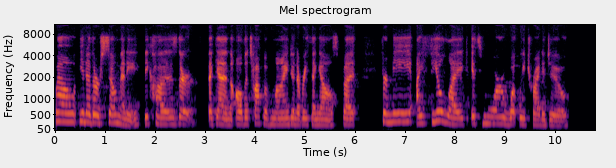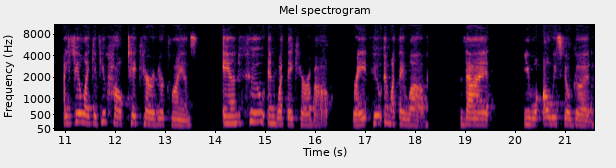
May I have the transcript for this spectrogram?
Well, you know, there are so many because they're, again, all the top of mind and everything else. But for me, I feel like it's more what we try to do. I feel like if you help take care of your clients and who and what they care about, right? Who and what they love, that you will always feel good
